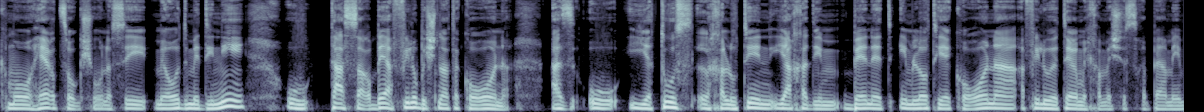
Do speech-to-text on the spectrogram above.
כמו הרצוג, שהוא נשיא מאוד מדיני, הוא טס הרבה אפילו בשנת הקורונה. אז הוא יטוס לחלוטין יחד עם בנט, אם לא תהיה קורונה, אפילו יותר מ-15 פעמים,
